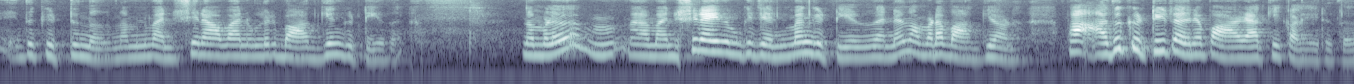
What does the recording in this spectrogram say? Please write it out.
ഇത് കിട്ടുന്നത്. നമ്മൾ മനുഷ്യനാവാനുള്ളൊരു ഭാഗ്യം കിട്ടിയത്. നമ്മൾ മനുഷ്യനായി നമുക്ക് ജന്മം കിട്ടിയത് തന്നെ നമ്മുടെ ഭാഗ്യമാണ്. അപ്പോൾ അത് കിട്ടിയിട്ട് അതിനെ പാഴാക്കി കളയരുത്.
